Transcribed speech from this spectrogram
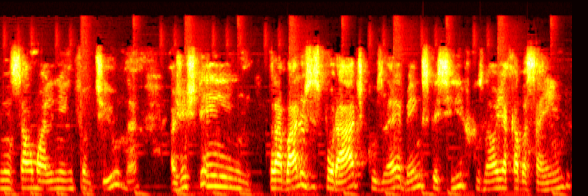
lançar uma linha infantil, né? A gente tem trabalhos esporádicos, né, bem específicos, não, e acaba saindo,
